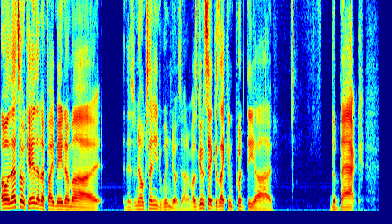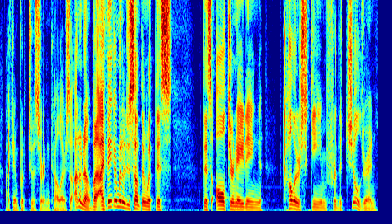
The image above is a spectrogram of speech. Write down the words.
Oh, and that's okay that if I made them, uh, there's no, because I need windows on them. I was going to say, because I can put the, uh, the back, I can put to a certain color. So I don't know, but I think I'm going to do something with this, this alternating color scheme for the children.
